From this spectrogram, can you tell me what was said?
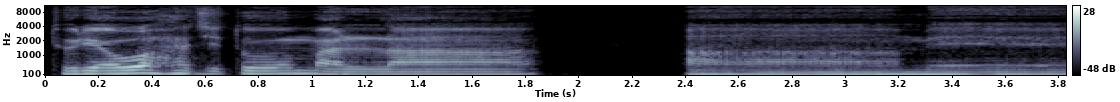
두려워하지도 말라. 아멘.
